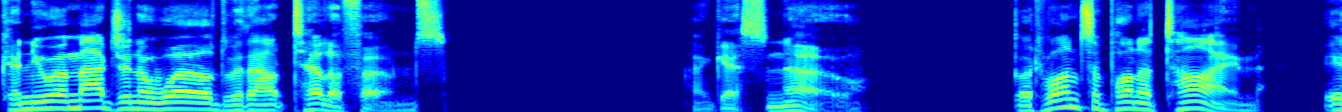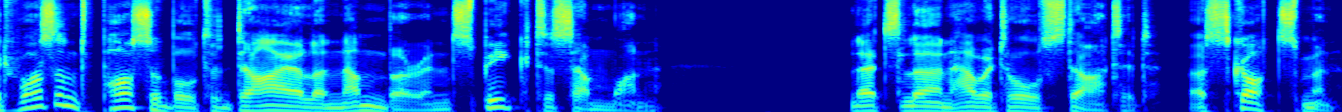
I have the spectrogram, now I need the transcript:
Can you imagine a world without telephones? I guess no. But once upon a time, it wasn't possible to dial a number and speak to someone. Let's learn how it all started. A Scotsman,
